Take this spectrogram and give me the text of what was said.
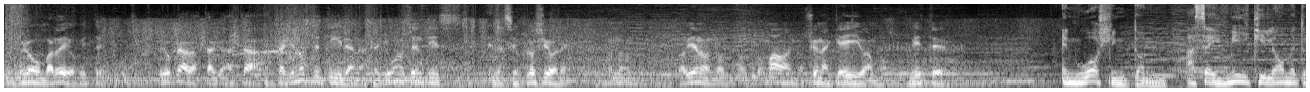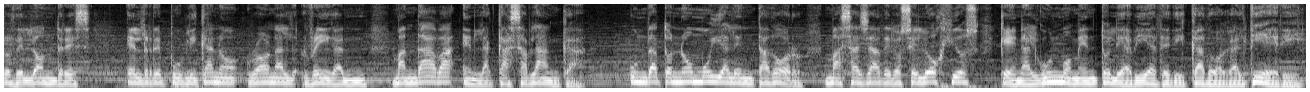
primer bombardeo, ¿viste? Pero claro, hasta, hasta, hasta que no te tiran, hasta que vos no sentís las explosiones, no- no- todavía no, no, no tomaban noción a qué íbamos, ¿viste? En Washington, a 6.000 kilómetros de Londres, el republicano Ronald Reagan mandaba en la Casa Blanca. Un dato no muy alentador, más allá de los elogios que en algún momento le había dedicado a Galtieri.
